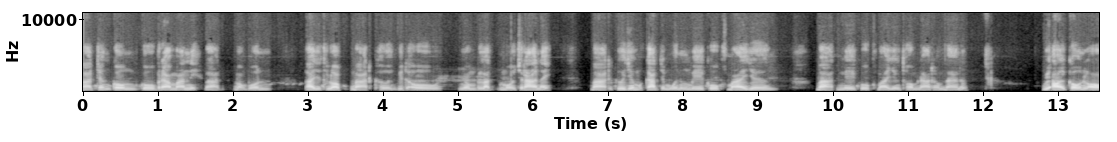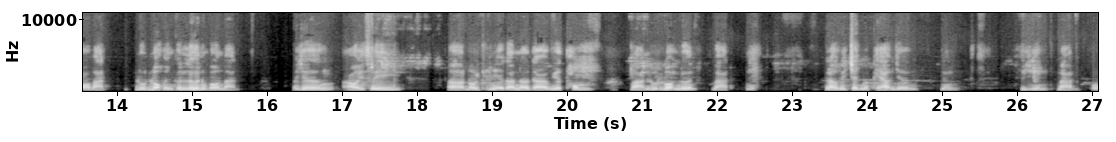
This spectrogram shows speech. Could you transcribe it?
បាទអញ្ចឹងកូនគោប្រាម៉ាន់នេះបាទបងប្អូនតែយើងធ្លាប់បាទឃើញវីដេអូខ្ញុំផលិតមកច្រើនហើយបាទគឺយើងមកកាត់ជាមួយនឹងមេគោខ្មែរយើង បាទមេគោខ្មែរយើងធម្មតាធម្មតាហ្នឹងវាឲ្យកូនល្អបាទលូតលាស់វិញគឺលឿនបងប្អូនបាទបើយើងឲ្យស៊ីដូចគ្នាក៏នៅតែវាធំបាទលូតលាស់លឿនបាទនេះឥឡូវវាចេញមកក្រៅយើងនឹងព្យាយាមបាទអូ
